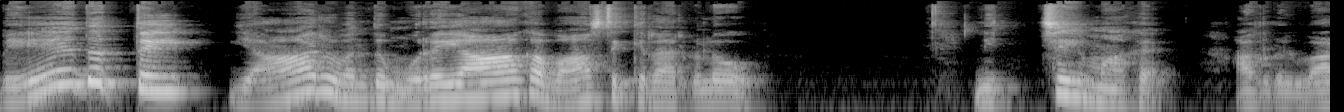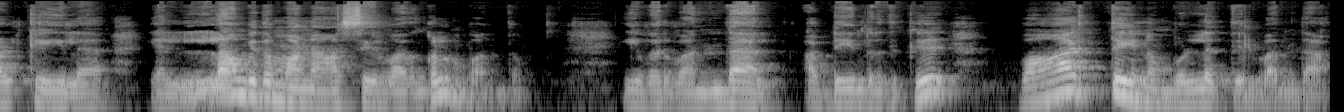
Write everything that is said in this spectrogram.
வேதத்தை யார் வந்து முறையாக வாசிக்கிறார்களோ நிச்சயமாக அவர்கள் வாழ்க்கையில் எல்லா விதமான ஆசீர்வாதங்களும் வந்தும். இவர் வந்தால் அப்படின்றதுக்கு வார்த்தை நம் உள்ளத்தில் வந்தான்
